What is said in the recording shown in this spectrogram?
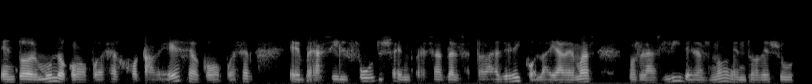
en todo el mundo, como puede ser JBS o como puede ser eh, Brasil Foods, empresas del sector agrícola y además pues las líderes, ¿no? dentro de su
